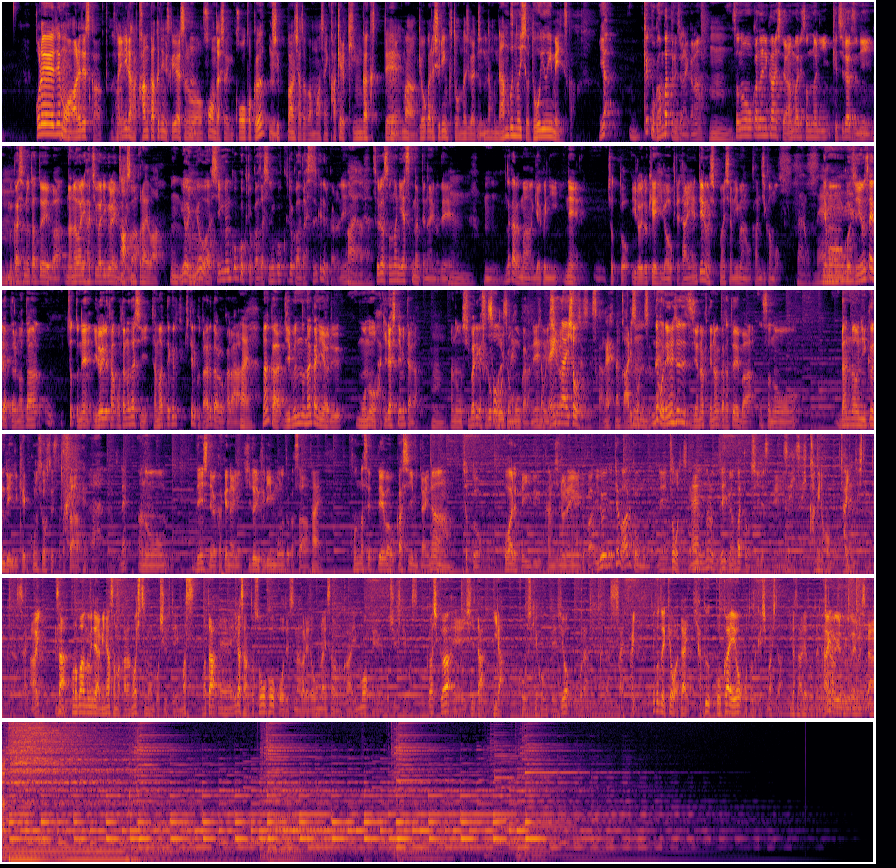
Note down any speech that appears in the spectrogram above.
これでもあれですか、そのはい。イラさん感覚でいいんですけど、いわゆるその本出した時に広告、うん。出版社とかまさにかける金額って、うん。まあ業界のシュリンクと同じぐらい、何分の1とどういうイメージですか？いや、結構頑張ってるんじゃないかな。うん。そのお金に関してはあんまりそんなにケチらずに、うん昔の例えば7割、8割ぐらいまでは。あ、そのくらいは。うん、要うん要は新聞広告とか雑誌の広告とかは出し続けてるからね。はいはいはい。それはそんなに安くなってないので、ううんん。だからまあ逆にね、ちょっといろいろ経費が多くて大変っていうのが出版社の今の感じかも。なるほどね。でも54歳だったらまたちょっとね、いろいろた大人だし溜まってきてることあるだろうから、はい。なんか自分の中にあるものを吐き出してみたら、うん。あの縛りがすごく多いと思うからね。でも電子は恋愛小説ですからね。なんかありそうですよね。んでも恋愛小説じゃなくてなんか例えばその旦那を憎んでいる結婚小説とかさ あなるほどね。あの電子では書けないひどい不倫ものとかさ、はい。こんな設定はおかしいみたいな、うんちょっと壊れている感じの恋愛とかいろいろ手はあると思うんだよね。そうですね。うんなのでぜひ頑張ってほしいですね。ぜひぜひ紙の方もチャレンジしてみてください。はい。さあ、この番組では皆様からの質問を募集しています。また、えーイラさんと双方向でつながれるオンラインサロンの会員も、えー募集しています。詳しくは、えー石田イラ公式ホームページをご覧ください。はい。ということで今日は第105回をお届けしました。イラさんありがとうございました。はい、ありがとうございました。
